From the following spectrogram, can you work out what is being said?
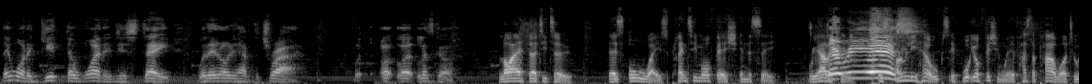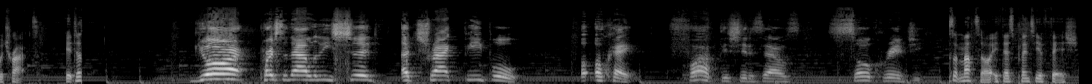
They want to get the one and just stay where they don't even have to try. But uh, let- let's go. Lie 32. There's always plenty more fish in the sea. Reality. There he is! This only helps if what you're fishing with has the power to attract. It does Your personality should attract people. O- okay, fuck this shit. It sounds so cringy. Doesn't matter if there's plenty of fish.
